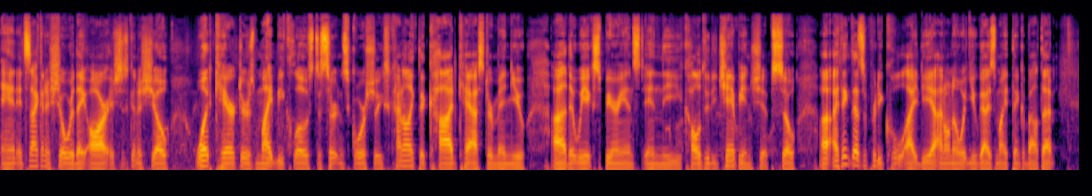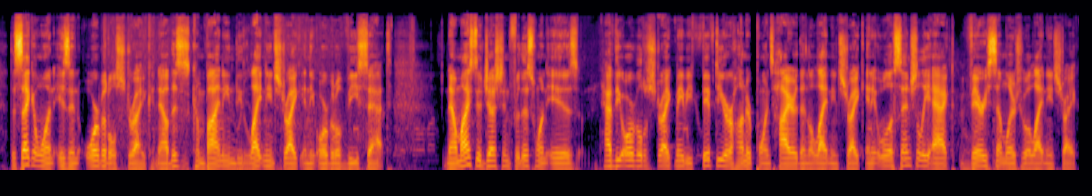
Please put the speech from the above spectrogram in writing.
and it's not going to show where they are. It's just going to show what characters might be close to certain score streaks, kind of like the CODcaster menu uh, that we experienced in the Call of Duty Championships. So uh, I think that's a pretty cool idea. I don't know what you guys might think about that. The second one is an orbital strike. Now this is combining the lightning strike and the orbital VSAT. Now my suggestion for this one is have the orbital strike maybe 50 or 100 points higher than the lightning strike and it will essentially act very similar to a lightning strike.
